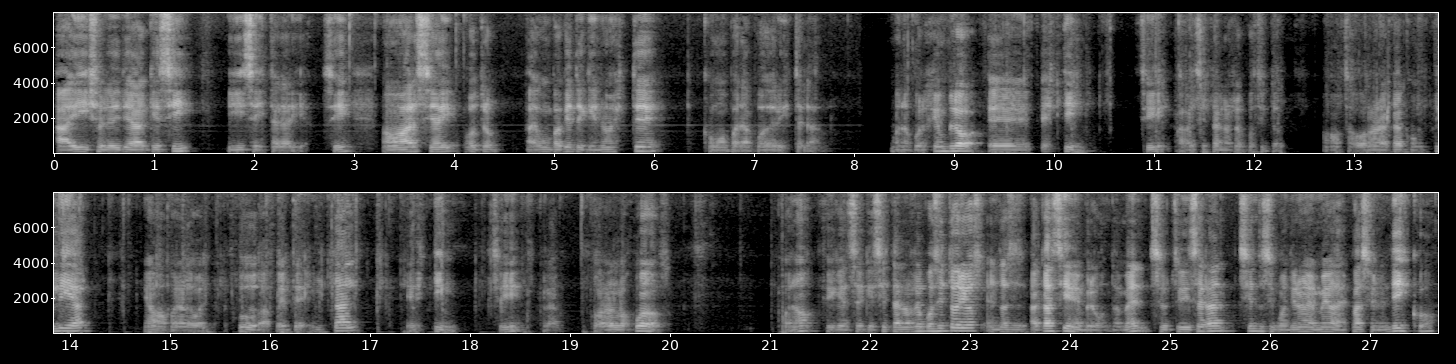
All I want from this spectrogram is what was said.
ahí yo le diría que sí y se instalaría. ¿sí? Vamos a ver si hay otro algún paquete que no esté como para poder instalarlo. Bueno, por ejemplo, eh, Steam. ¿sí? A ver si está en los repositorios. Vamos a borrar acá con clear. Y vamos a poner de vuelta. sudo apt install Steam. ¿sí? Para correr los juegos. Bueno, fíjense que si están los repositorios. Entonces acá sí me preguntan. ¿ven? Se utilizarán 159 MB de espacio en el disco.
